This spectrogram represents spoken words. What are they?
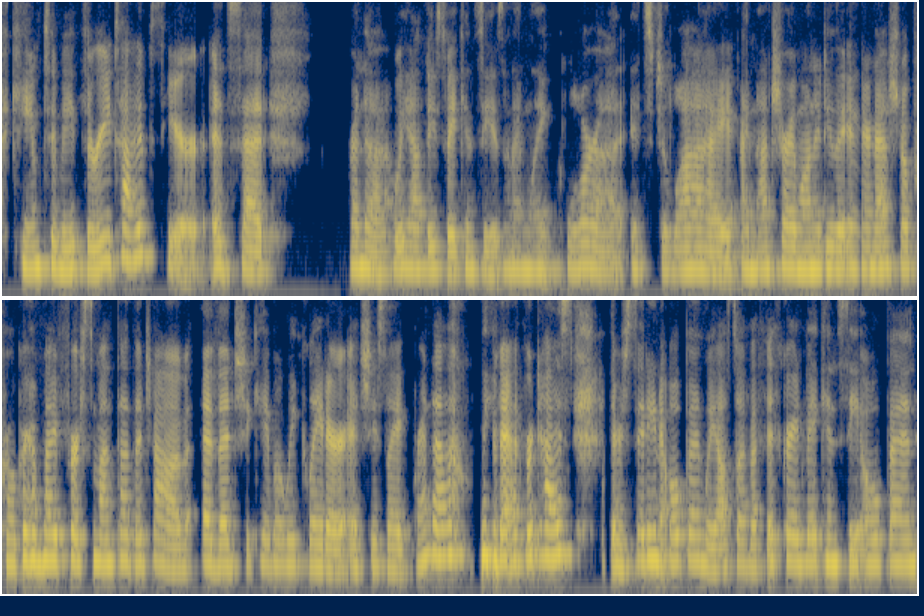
came to me three times here and said, Brenda, we have these vacancies. And I'm like, Laura, it's July. I'm not sure I want to do the international program my first month of the job. And then she came a week later and she's like, Brenda, we've advertised. They're sitting open. We also have a fifth grade vacancy open.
